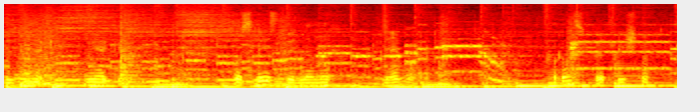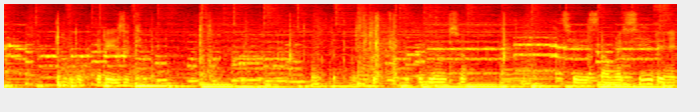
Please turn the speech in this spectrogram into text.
Без ніяких, ніяких последствий для них немає. В принципі, отлично. Докерезики. Давайте проступчики подивимося цієї самої серії.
